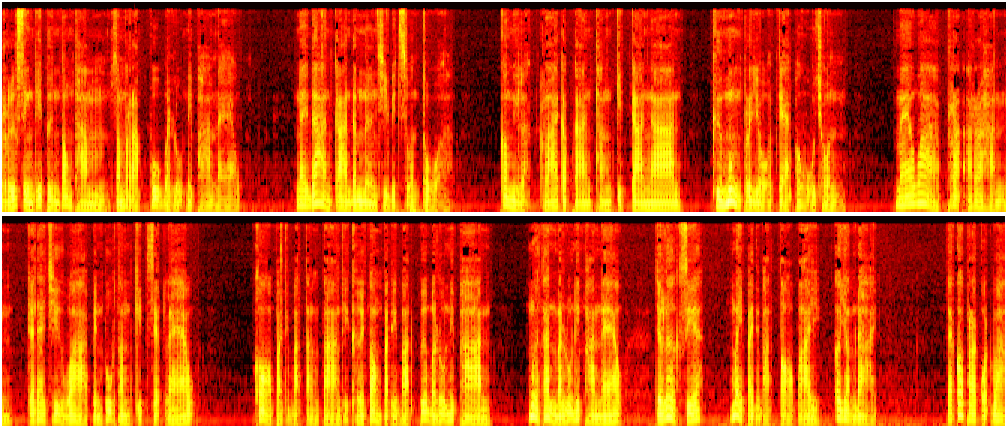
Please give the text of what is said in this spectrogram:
หรือสิ่งที่พึงต้องทำสำหรับผู้บรรลุนิพพานแล้ว ในด้านการดำเนินชีวิตส่วนตัว ก็มีหลักคล้ายกับการทำกิจการงาน คือมุ่งประโยชน์แก่พระหูชน แม้ว่าพระอรหันต์จะได้ชื่อว่าเป็นผู้ทำกิจเสร็จแล้ว ข้อปฏิบัติต่างๆ ที่เคยต้องปฏิบัติเพื่อบรรลุนิพพาน เมื่อท่านบรรลุนิพพานแล้ว จะเลิกเสียไม่ปฏิบัติต่อไปก็ย่อมได้ แต่ก็ปรากฏว่า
